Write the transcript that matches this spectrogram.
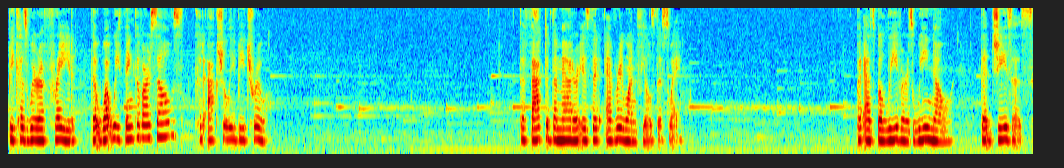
because we're afraid that what we think of ourselves could actually be true. The fact of the matter is that everyone feels this way. But as believers, we know that Jesus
